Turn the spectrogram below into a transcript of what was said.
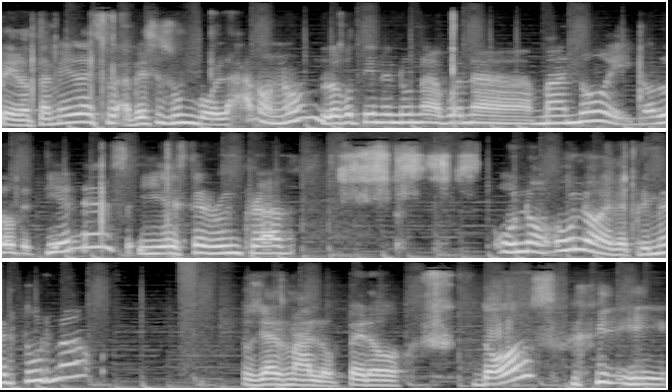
pero también es a veces un volado, ¿no? Luego tienen una buena mano y no lo detienes. Y este Runecraft, uno, uno de primer turno, pues ya es malo, pero dos y,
